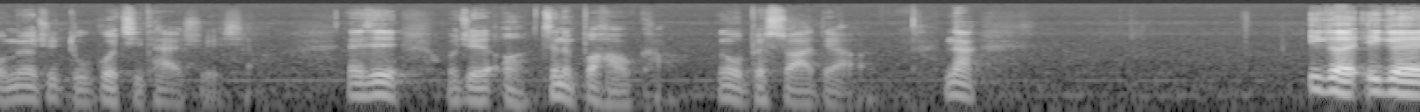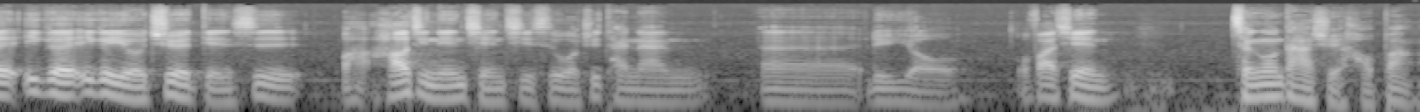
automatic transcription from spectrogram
我没有去读过其他的学校。但是我觉得哦，真的不好考，因为我被刷掉了。那一个一个一个一个有趣的点是，哇，好几年前其实我去台南呃旅游，我发现成功大学好棒，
